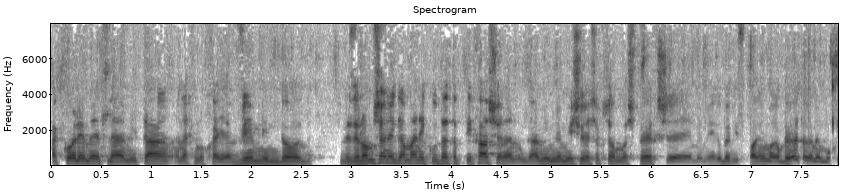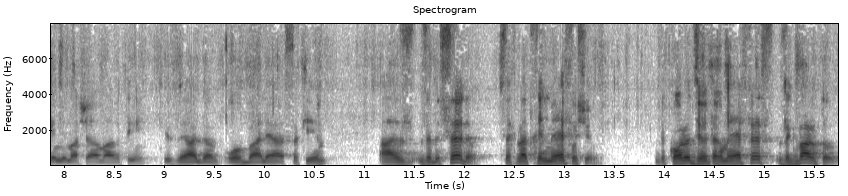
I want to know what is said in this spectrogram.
הכל אמת לאמיתה, אנחנו חייבים למדוד, וזה לא משנה גם מה נקודת הפתיחה שלנו. גם אם למישהו יש עכשיו משפך שממיר במספרים הרבה יותר נמוכים ממה שאמרתי, כי זה אגב רוב בעלי העסקים, אז זה בסדר, צריך להתחיל מאיפשהו. וכל עוד זה יותר מאפס, זה כבר טוב.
